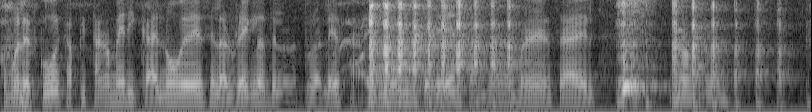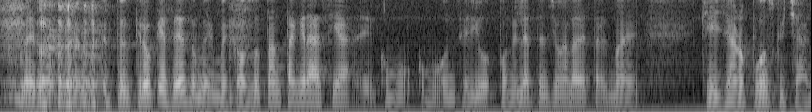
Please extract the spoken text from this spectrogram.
como el escudo de Capitán América. Él no obedece las reglas de la naturaleza. Él no le interesa nada más. O sea, él. No, no. Pero, pero, entonces creo que es eso. Me, causó tanta gracia, eh, como, como en serio, ponerle atención a la letra del Mae, que ya no puedo escuchar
